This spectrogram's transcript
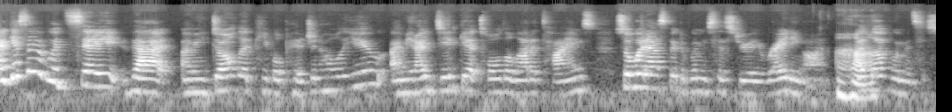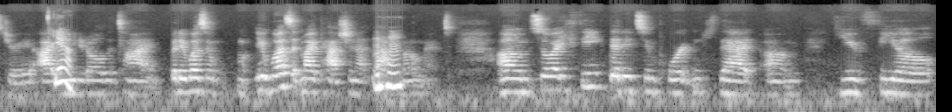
I guess I would say that, I mean, don't let people pigeonhole you. I mean, I did get told a lot of times, so what aspect of women's history are you writing on? Uh-huh. I love women's history. I Yeah. read it all the time, but it wasn't it wasn't my passion at that Mhm. moment. Um, so I think that it's important that um, you feel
